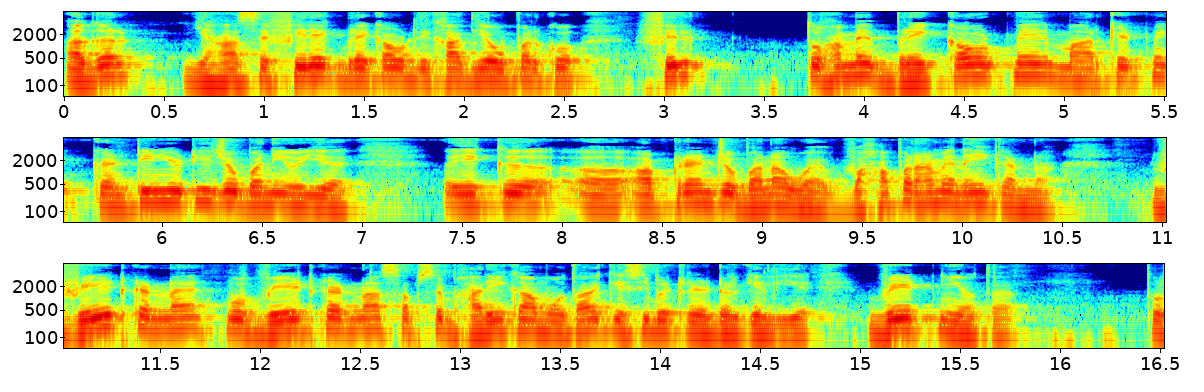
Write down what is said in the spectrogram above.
अगर यहाँ से फिर एक ब्रेकआउट दिखा दिया ऊपर को, फिर तो हमें ब्रेकआउट में मार्केट में कंटिन्यूटी जो बनी हुई है, एक अप ट्रेंड जो बना हुआ है, वहाँ पर हमें नहीं करना। वेट करना है, वो वेट करना सबसे भारी काम होता है किसी भी ट्रेडर के लिए। वेट नहीं होता। तो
